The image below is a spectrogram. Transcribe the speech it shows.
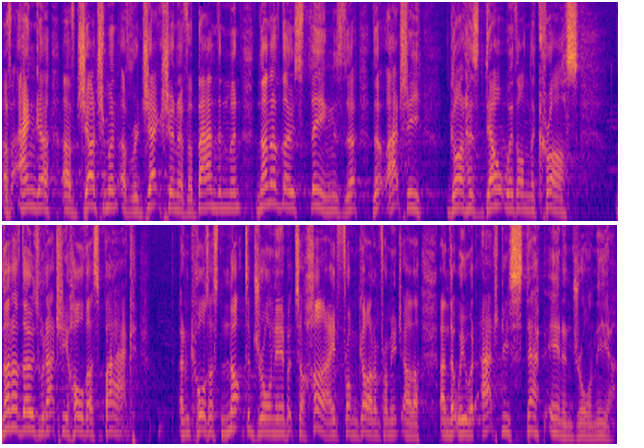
of anger, of judgment, of rejection, of abandonment, none of those things that, that actually God has dealt with on the cross, none of those would actually hold us back and cause us not to draw near, but to hide from God and from each other, and that we would actually step in and draw near.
